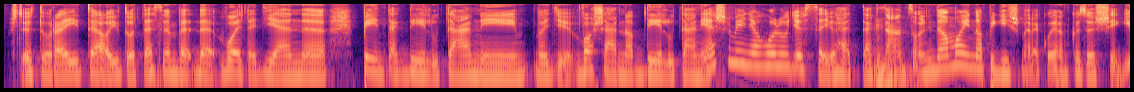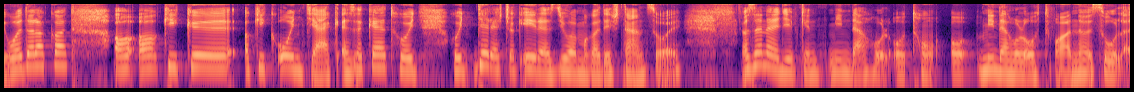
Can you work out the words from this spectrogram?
most öt órai te jutott eszembe, de volt egy ilyen péntek délután délutáni, vagy vasárnap délutáni esemény, ahol úgy összejöhettek uh-huh. táncolni. De a mai napig ismerek olyan közösségi oldalakat, a, akik, akik ontják ezeket, hogy, hogy gyere csak érezd jól magad és táncolj. A zene egyébként mindenhol, otthon, mindenhol ott van. Szól a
